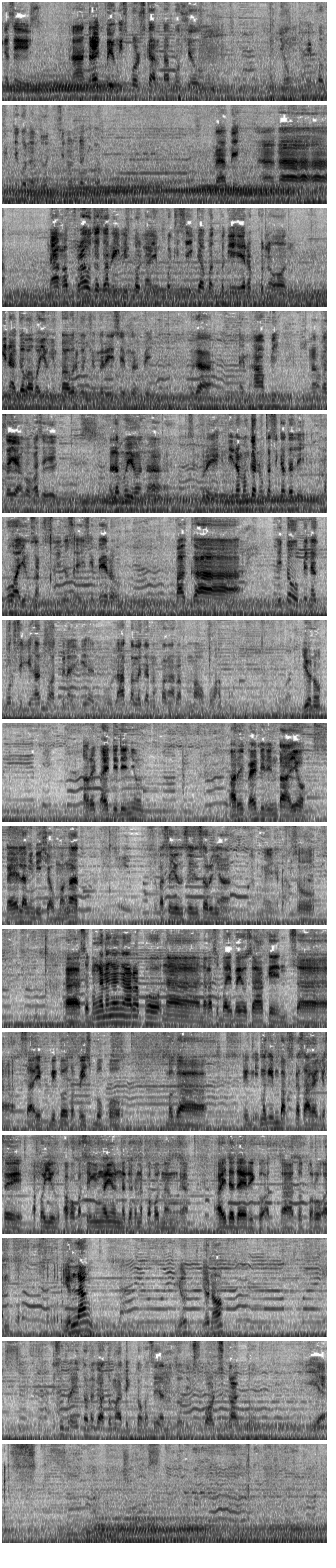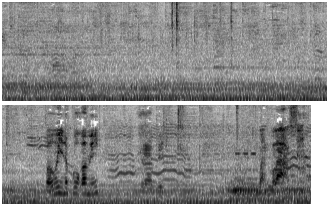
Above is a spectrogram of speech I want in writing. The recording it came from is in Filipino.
eh kasi ah, drive ko yung sports car tapos yung yung F-150 ko nandun sinundan ko. Grabe nakaka nakaka-proud sa sarili ko na yung pagsisikap at paghihirap ko noon ginagawa ko yung empower consumerism grabe. Baga, I'm happy na masaya ako kasi alam mo yon na siyempre hindi naman ganun kasi kadali makuha yung success dito sa AC pero pagka ito pinagpursigihan mo at pinaigihan mo lahat talaga ng pangarap mo makukuha mo. Yun o RFID din yun. RFID din tayo. Kaya lang hindi siya umangat. So, kasi yung sensor niya may so ah, sa mga nangangarap po na nakasubaybayo sa akin sa sa FB ko sa Facebook ko mag i- mag-inbox ka sa akin kasi ako yung ako kasi ngayon naghahanap ako ng uh, Aida diary ko at ah, tuturuan ko. So yun lang. Yun yun oh. Eh, siyempre ito nag-automatic to kasi ano to sports car to. Yes. Pauwi na po kami. Grabe. Bang klasik.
